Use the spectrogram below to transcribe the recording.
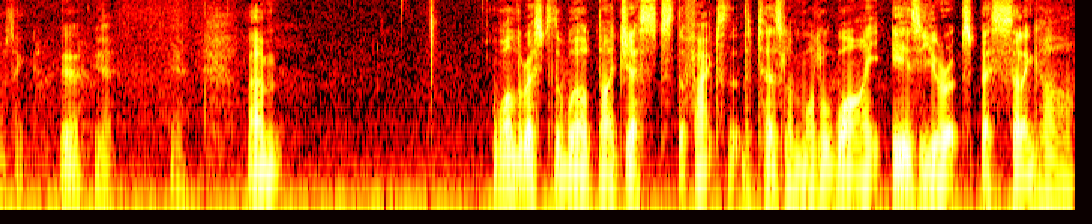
I think. Yeah. Yeah, yeah. Um, while the rest of the world digests the fact that the Tesla Model Y is Europe's best-selling car,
